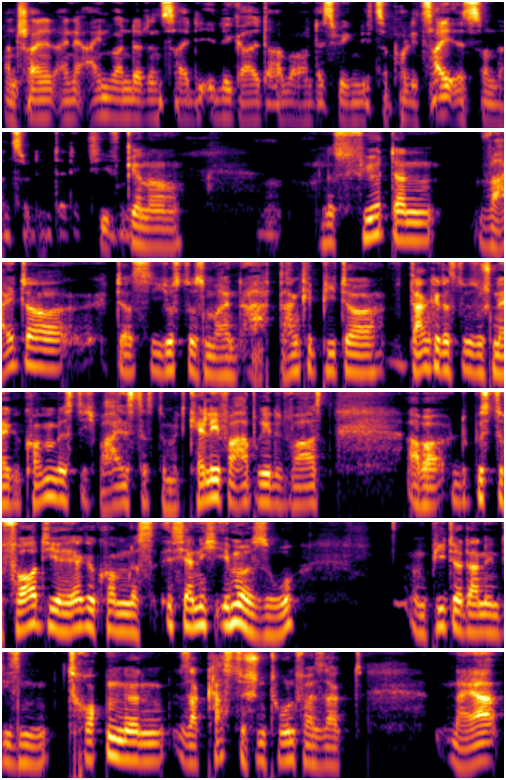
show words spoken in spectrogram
anscheinend eine Einwanderin sei, die illegal da war und deswegen nicht zur Polizei ist, sondern zu den Detektiven. Genau. Und es führt dann weiter, dass Justus meint, ach, danke Peter, danke, dass du so schnell gekommen bist. Ich weiß, dass du mit Kelly verabredet warst, aber du bist sofort hierher gekommen. Das ist ja nicht immer so. Und Peter dann in diesem trockenen, sarkastischen Tonfall sagt, naja,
